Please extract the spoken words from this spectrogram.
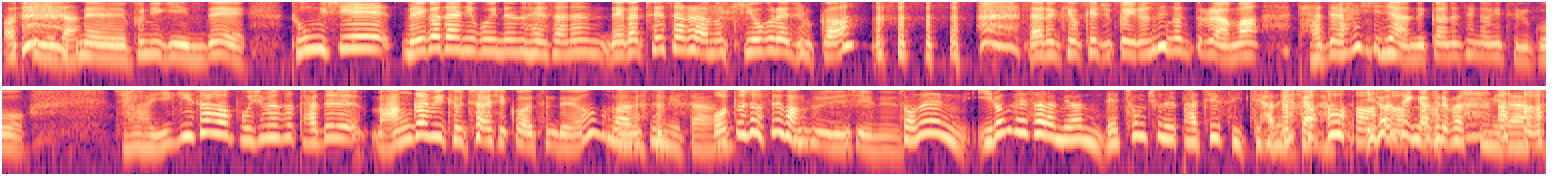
맞습니다. 네, 분위기인데 동시에 내가 다니고 있는 회사는 내가 퇴사를 하면 기억을 해 줄까? 나를 기억해 줄까? 이런 생각들을 아마 다들 하시 하시지 않을까 하는 생각이 들고 자, 이 기사 보시면서 다들 만감이 교차하실 것 같은데요. 맞습니다. 어떠셨어요, 방송진 씨는? 저는 이런 회사라면 내 청춘을 바칠 수 있지 않을까 이런 생각을 해봤습니다.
